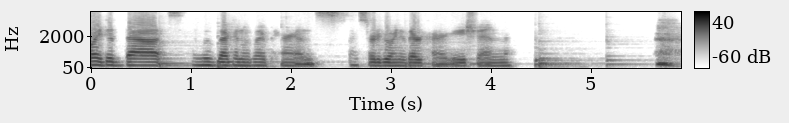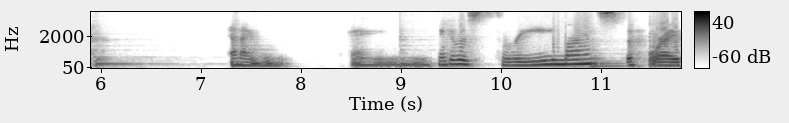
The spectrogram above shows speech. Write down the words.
I did that. I moved back in with my parents. I started going to their congregation. And I I think it was three months before I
